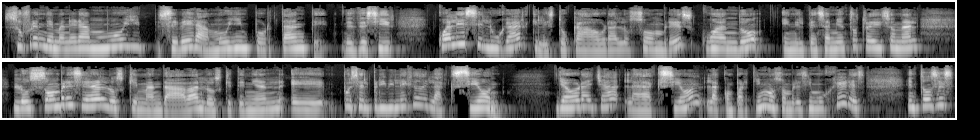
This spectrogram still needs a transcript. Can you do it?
sufren de manera muy severa, muy importante, es decir, ¿Cuál es el lugar que les toca ahora a los hombres cuando en el pensamiento tradicional los hombres eran los que mandaban, los que tenían eh, pues el privilegio de la acción? Y ahora ya la acción la compartimos hombres y mujeres. Entonces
